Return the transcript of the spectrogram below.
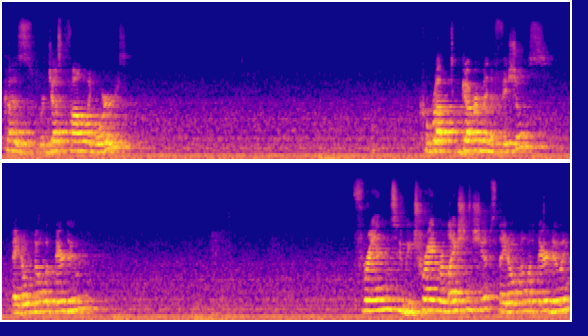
because we're just following orders? Corrupt government officials? They don't know what they're doing? Friends who betray relationships, they don't know what they're doing?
